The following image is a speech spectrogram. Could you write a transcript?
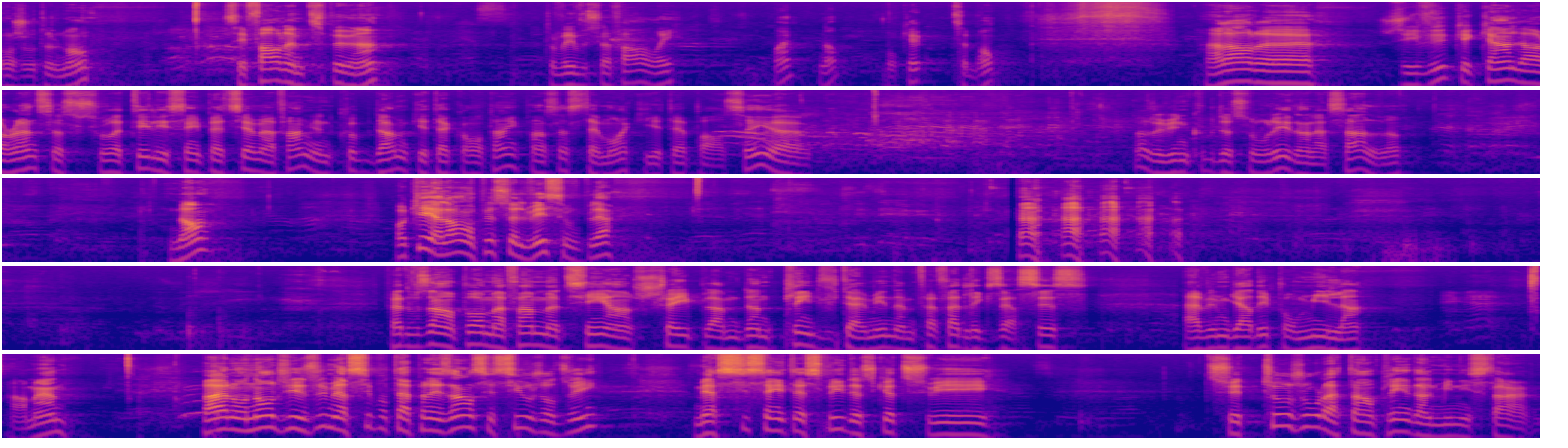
Bonjour tout le monde. C'est fort un petit peu, hein? Trouvez-vous ça fort, oui? Ouais? Non? OK, c'est bon. Alors, euh, j'ai vu que quand Lawrence a souhaité les sympathies à ma femme, il y a une couple d'hommes qui étaient contents. Ils pensaient que c'était moi qui étais passé. Euh. Ah, j'ai vu une coupe de souris dans la salle, là. Non? OK, alors on peut se lever, s'il vous plaît. Faites-vous-en pas, ma femme me tient en shape, elle me donne plein de vitamines, elle me fait faire de l'exercice. Elle veut me garder pour mille ans. Amen. Père, au nom de Jésus, merci pour ta présence ici aujourd'hui. Merci, Saint-Esprit, de ce que tu es. Tu es toujours à temps plein dans le ministère.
